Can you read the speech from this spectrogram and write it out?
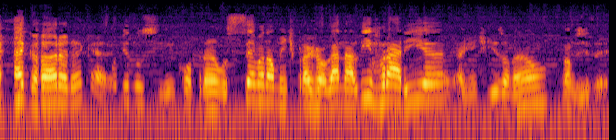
Agora, né, cara? onde nos encontramos semanalmente para jogar na livraria, a gente diz ou não, vamos dizer,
